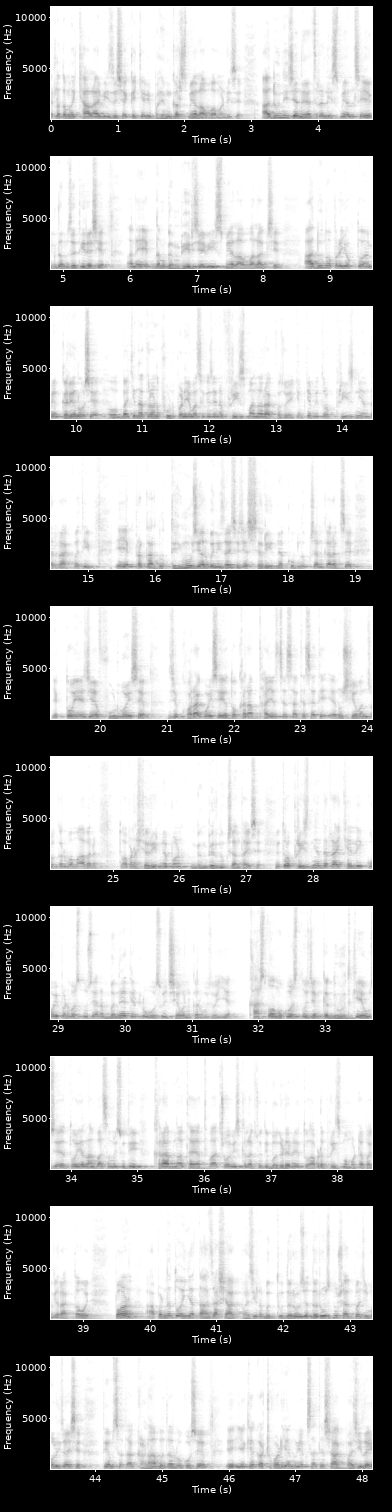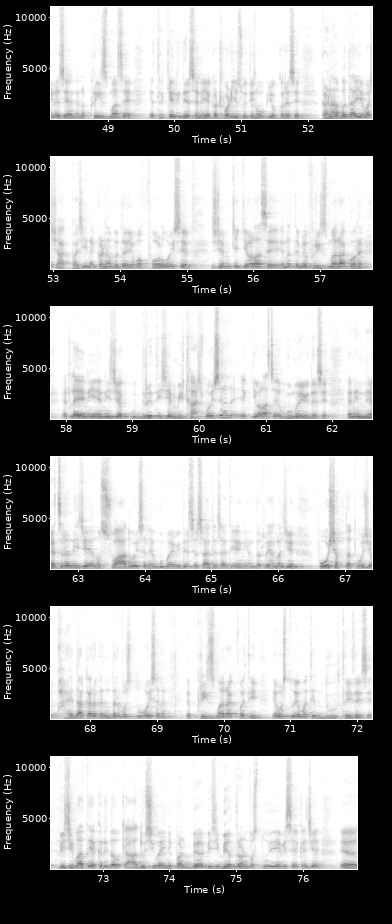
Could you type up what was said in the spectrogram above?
એટલે તમને ખ્યાલ આવી જશે કે કેવી ભયંકર સ્મેલ આવવા માંડી છે. આદુની જે નેચરલી સ્મેલ છે એકદમ જતી રહેશે અને એકદમ ગંભીર જેવી સ્મેલ આવવા લાગશે. આદુનો પ્રયોગ તો અમે કરેલો છે. બાકીના ત્રણ ફૂડ પણ એવા છે કે જેને ફ્રીઝમાં ન રાખવા જોઈએ. કેમ કે મિત્રો ફ્રીઝની અંદર રાખવાથી એ એક પ્રકારનું ધીમું ઝેર બની જાય છે, જે શરીરને ખૂબ નુકસાનકારક છે. એક તો એ જે ફૂડ હોય છે, જે ખોરાક હોય છે, એ તો ખરાબ થાય જ છે. સાથે સાથે એનું સેવન જો કરવામાં આવે ને, તો આપણા શરીરને પણ ગંભીર નુકસાન થાય છે. મિત્રો ફ્રીજની અંદર રાખેલી કોઈ પણ વસ્તુ છે, એને બને તેટલું ઓછું સેવન કરવું જોઈએ. ખાસ તો અમુક વસ્તુ, જેમ કે દૂધ કે એવું છે, તો એ લાંબા સમય સુધી ખરાબ ન થાય અથવા ચોવીસ કલાક સુધી બગડે નહીં, તો આપણે ફ્રીજમાં મોટા ભાગે રાખતા હોય. પણ આપણને તો અહીંયા તાજા શાકભાજીને બધું દરરોજે દરરોજનું શાકભાજી મળી જાય છે. તેમ છતાં ઘણા બધા લોકો છે, એ એક એક અઠવાડિયાનું એક સાથે શાકભાજી લઈ લે છે અને ફ્રીજમાં છે, એ ધકેલી દેશે ને એક અઠવાડિયા સુધીનો ઉપયોગ કરે છે. ઘણા બધા એવા શાકભાજી ને ઘણા બધા એવા ફળ હોય છે, જેમ કે કેળા છે, એને તમે ફ્રીજમાં રાખો ને, એટલે એની એની જે કુદરતી જે મીઠાશ હોય છે ને, એ કેળા છે એ ગુમાવી દેશે એની નેચરલી જે એનો સ્વાદ હોય છે ને, એ ગુમાવી દેશે સાથે સાથે એની અંદર રહેલા જે પોષક તત્વો, જે ફાયદાકારક અંદર વસ્તુ હોય છે ને, એ ફ્રીજમાં રાખવાથી એ વસ્તુ એમાંથી દૂર થઈ જાય છે. બીજી વાત એ કરી દઉં કે આદુ સિવાયની પણ બીજી બે, ત્રણ વસ્તુ એવી છે કે જે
